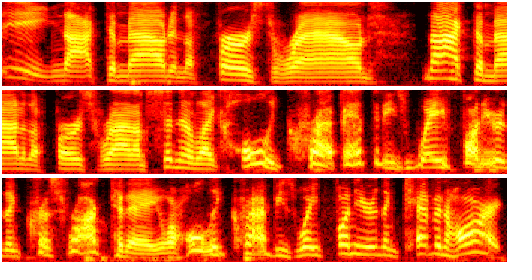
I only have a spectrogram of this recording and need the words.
he knocked him out in the first round. Knocked him out in the first round. I'm sitting there like, holy crap, Anthony's way funnier than Chris Rock today, or holy crap, he's way funnier than Kevin Hart.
